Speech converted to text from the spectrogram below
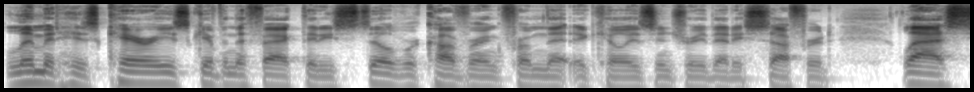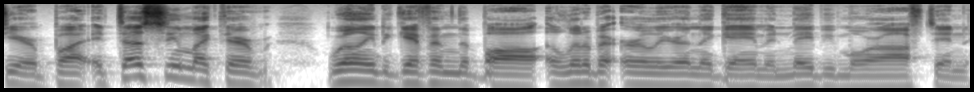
limit his carries given the fact that he's still recovering from that Achilles injury that he suffered last year. But it does seem like they're willing to give him the ball a little bit earlier in the game and maybe more often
